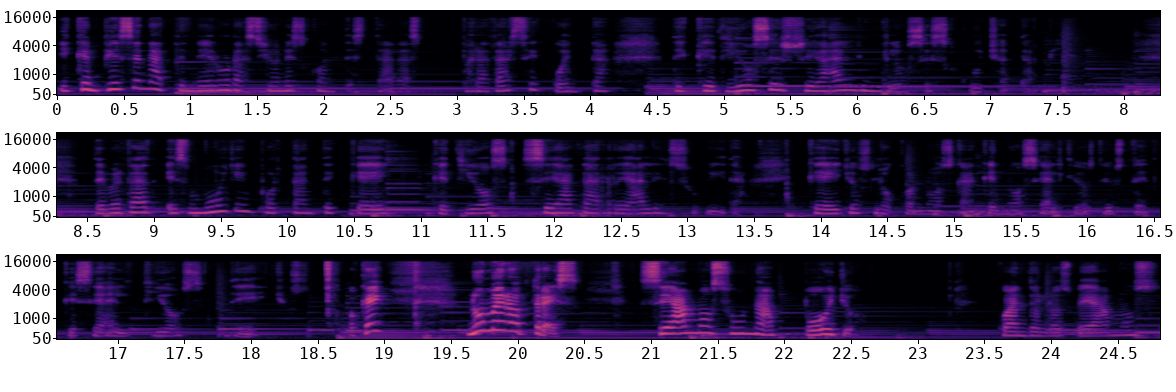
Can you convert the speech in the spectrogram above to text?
y que empiecen a tener oraciones contestadas para darse cuenta de que Dios es real y los escucha también. De verdad es muy importante que, que Dios se haga real en su vida, que ellos lo conozcan, que no sea el Dios de usted, que sea el Dios de ellos. ¿Ok? Número tres, seamos un apoyo cuando los veamos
